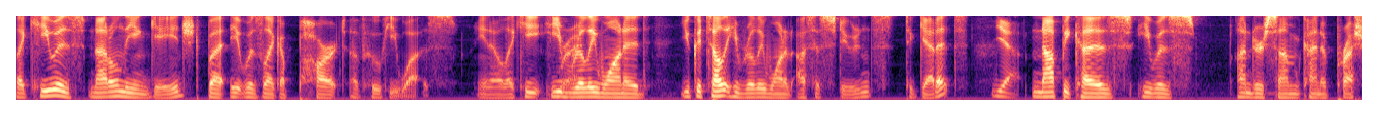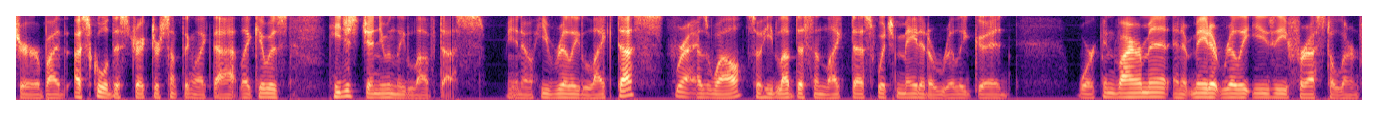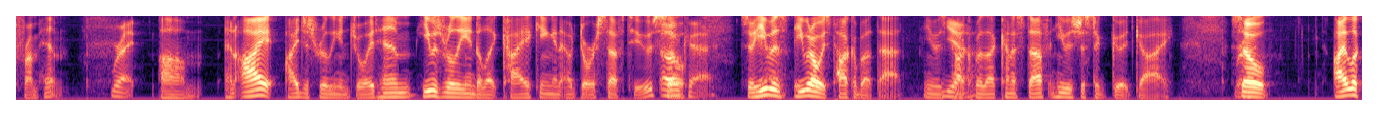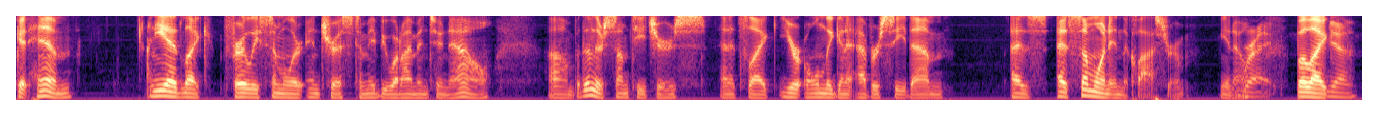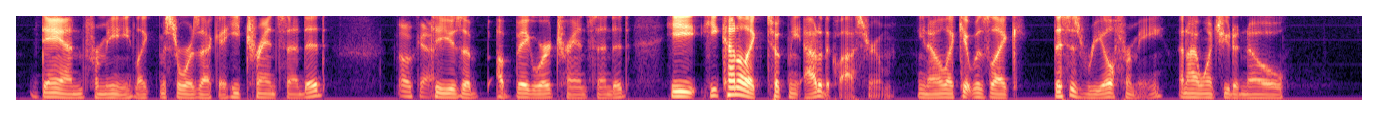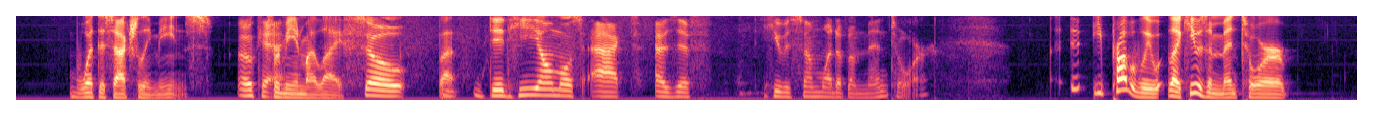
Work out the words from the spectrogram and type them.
Like he was not only engaged, but it was like a part of who he was. You know, like he he Right. really wanted. You could tell that he really wanted us as students to get it, Yeah. not because he was under some kind of pressure by a school district or something like that. Like it was, he just genuinely loved us. You know, he really liked us Right. as well. So he loved us and liked us, which made it a really good work environment and it made it really easy for us to learn from him. right. Um, and I, I just really enjoyed him. He was really into like kayaking and outdoor stuff too. So, okay. so he was, he would always talk about that. He was talk about that kind of stuff and he was just a good guy. So I look at him and he had like fairly similar interests to maybe what I'm into now. Um, but then there's some teachers and it's like you're only going to ever see them as as someone in the classroom, you know. Right. But like yeah. Dan for me, like Mr. Warzeka, he transcended Okay. to use a, a big word transcended. He he kind of like took me out of the classroom, you know, like it was like this is real for me and I want you to know what this actually means Okay. for me in my life. So, But- did he almost act as if he was somewhat of a mentor? He probably like he was a mentor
